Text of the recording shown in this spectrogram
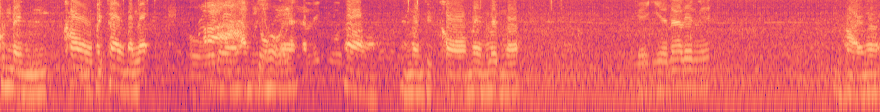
คุณเด่งเข้าไปใกล้มันแล้วโอ้โดนทำโจกแล้วคันเล็กโดนอ่าเงินติดคอแม่งเล่นแล้วไงเฮียน่าเล่นไหม หายแล้ว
